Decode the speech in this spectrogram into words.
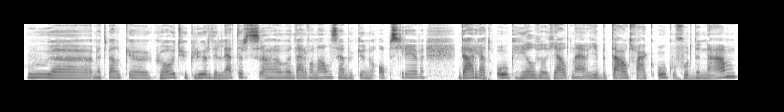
hoe, uh, met welke goud gekleurde letters uh, we daarvan alles hebben kunnen opschrijven. Daar gaat ook heel veel geld naar. Je betaalt vaak ook voor de naam.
